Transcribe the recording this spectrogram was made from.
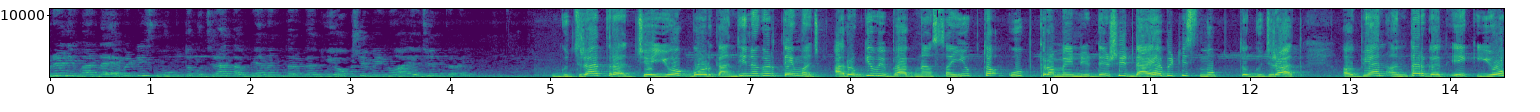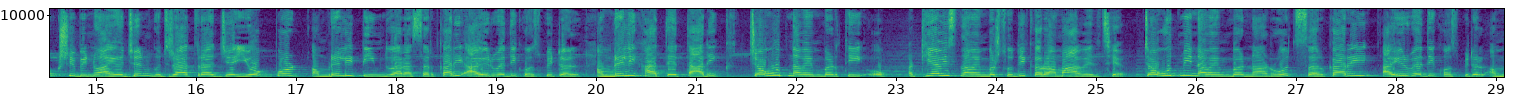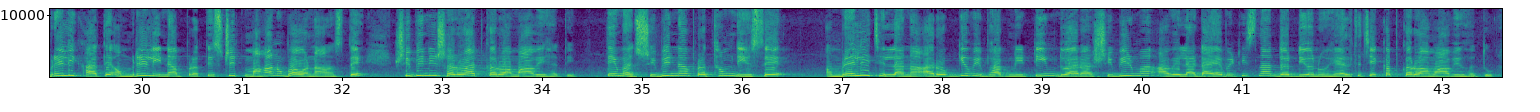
અમરેલીમાં ડાયાબિટીસ મુક્ત ગુજરાત અભિયાન અંતર્ગત યોગ શિબિરનું આયોજન કરાયું. ગુજરાત રાજ્ય યોગ બોર્ડ ગાંધીનગર તેમજ આરોગ્ય વિભાગના સંયુક્ત ઉપક્રમે નિર્દેશિત ડાયાબિટીસ મુક્ત ગુજરાત અભિયાન અંતર્ગત એક યોગ શિબિરનું આયોજન ગુજરાત રાજ્ય યોગ બોર્ડ અમરેલી ટીમ દ્વારા સરકારી આયુર્વેદિક હોસ્પિટલ અમરેલી ખાતે તારીખ ચૌદ નવેમ્બરથી અઠ્યાવીસ નવેમ્બર સુધી કરવામાં આવેલ છે. ચૌદમી નવેમ્બરના રોજ સરકારી આયુર્વેદિક હોસ્પિટલ અમરેલી ખાતે અમરેલીના પ્રતિષ્ઠિત મહાનુભાવોના હસ્તે શિબિરની શરૂઆત કરવામાં આવી હતી. તેમજ શિબિરના પ્રથમ દિવસે અમરેલી જિલ્લાના આરોગ્ય વિભાગની ટીમ દ્વારા શિબિરમાં આવેલા ડાયાબિટીસના દર્દીઓનું હેલ્થ ચેકઅપ કરવામાં આવ્યું હતું.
